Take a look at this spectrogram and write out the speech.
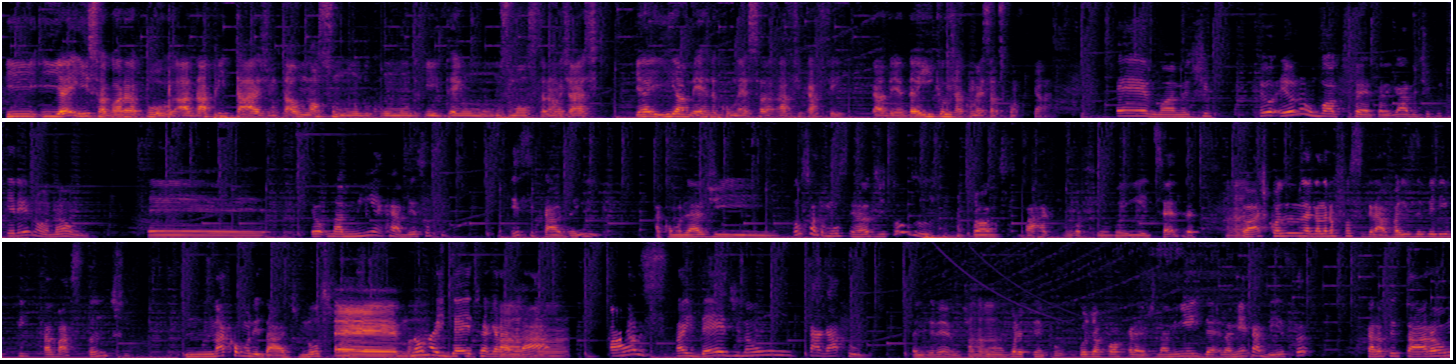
E, e é isso, agora, pô, adaptar, juntar o nosso mundo com um mundo que tem um- uns monstrão, já acho. E aí a merda começa a ficar feia, tá ligado? É daí que eu já começo a desconfiar. É, mano, tipo, eu, eu não boto fé, tá ligado? Tipo, querendo ou não, é, eu, na minha cabeça, esse caso aí, a comunidade, não só do Monster Hunter, de todos os jogos, barra cultura, filme aí, etc., eu acho que quando a galera fosse gravar, eles deveriam pensar bastante na comunidade, nos fãs. É, Não na ideia de agradar, Aham. mas na ideia de não cagar tudo. Tá entendendo? Tipo, Aham. por exemplo, World of Warcraft, na minha, ideia, na minha cabeça, os caras tentaram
